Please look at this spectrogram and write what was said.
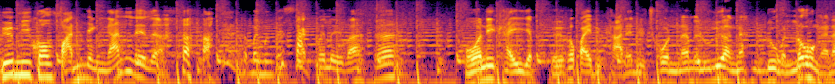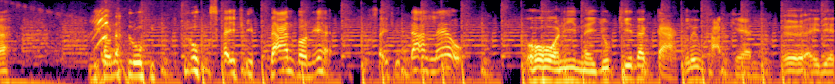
คือมีความฝันอย่างนั้นเลยเหรอทำไมมึงไม่สักไปเลยวะโหนี่ใครอย่าเผลอเข้าไปถึงขาดนะเดี๋ยวชนนะไม่รู้เรื่องนะดูเหมือนโล่งอะนะ เดี๋ยวนะลุงลุงใส่ผิดด้านตอนเนี้ยใส่ผิดด้านแล้ว โอ้นี่ในยุคที่หน้ากากเริ่มขาดแคลนเออไอเดีย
